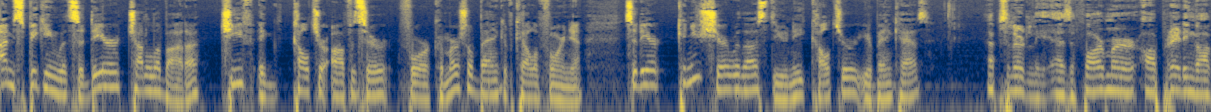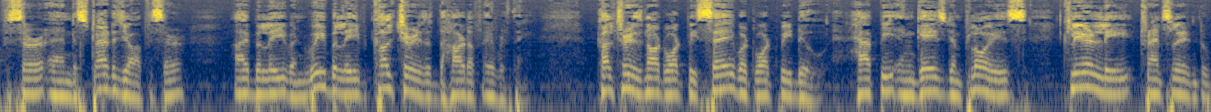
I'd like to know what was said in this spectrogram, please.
I'm speaking with Sadir Chadalabada, Chief Culture Officer for Commercial Bank of California. Sadir, can you share with us the unique culture your bank has? Absolutely. As a former operating officer and a strategy officer, I believe and we believe culture is at the heart of everything. Culture is not what we say, but what we do. Happy, engaged employees clearly translate into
